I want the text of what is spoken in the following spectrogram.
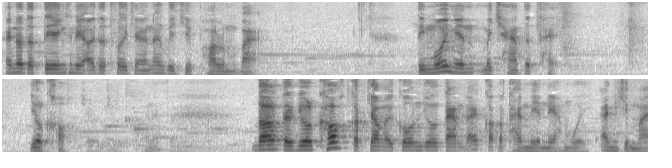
ហើយនៅតែទាញគ្នាឲ្យទៅធ្វើចឹងហ្នឹងវាជាផលលំបាកទី1មានមិច្ឆាទិដ្ឋិយល់ខុសណា ដល់ទៅយល់ខុសគាត់ចង់ឲ្យកូនយល់តាមដែរគាត់បន្ថែមមានះមួយអញជាម៉ែ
